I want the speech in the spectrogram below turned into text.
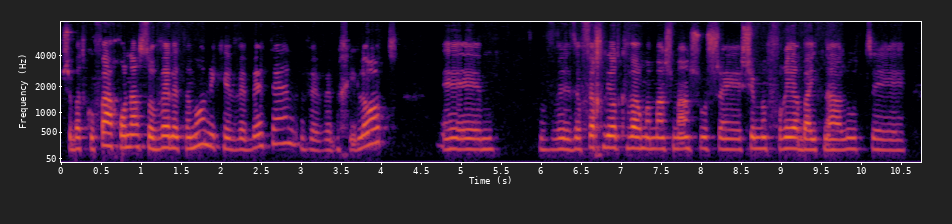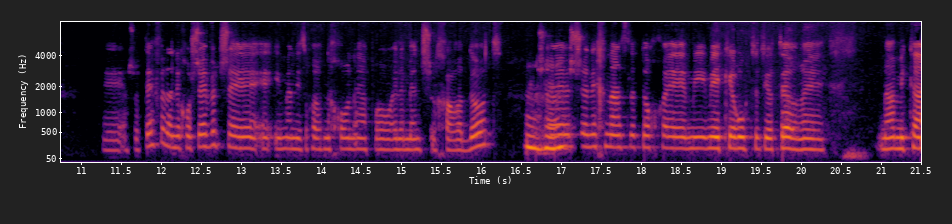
שבתקופה האחרונה סובלת המון מכאבי בטן ובחילות, אה, וזה הופך להיות כבר ממש משהו ש- שמפריע בהתנהלות השוטפת. אני חושבת שאם אני זוכרת נכון, היה פה אלמנט של חרדות ש- מהמם. שנכנס לתוך, אה, מהיכרות קצת יותר אה, מעמיקה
